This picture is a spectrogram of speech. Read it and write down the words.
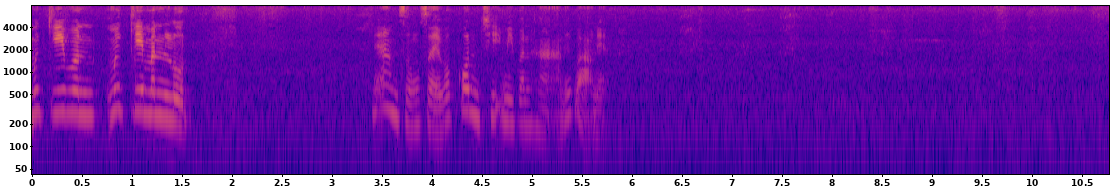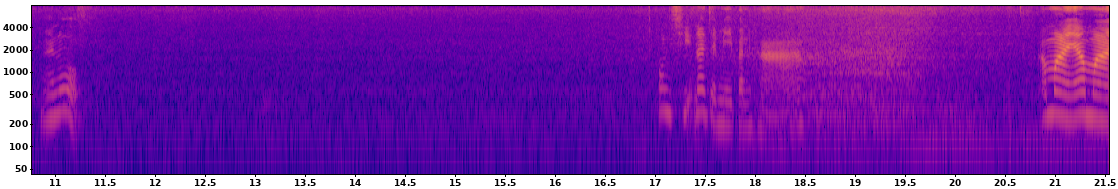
เมื่อกี้มันเมื่อกี้มันหลุดแม่อ้ำสงสัยว่าก้นชิมีปัญหาหรือเปล่าเนี่ย นะลูก ก้นชิน่าจะมีปัญหา เอาใหม่เอาใหม่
